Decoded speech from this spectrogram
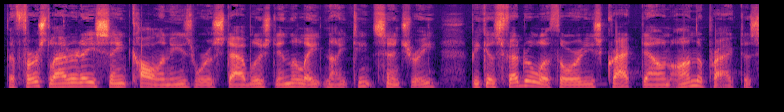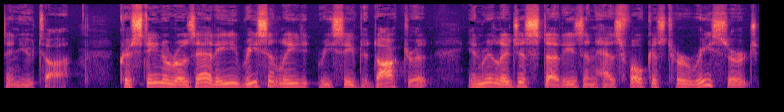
The first Latter day Saint colonies were established in the late 19th century because federal authorities cracked down on the practice in Utah. Cristina Rosetti recently received a doctorate in religious studies and has focused her research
